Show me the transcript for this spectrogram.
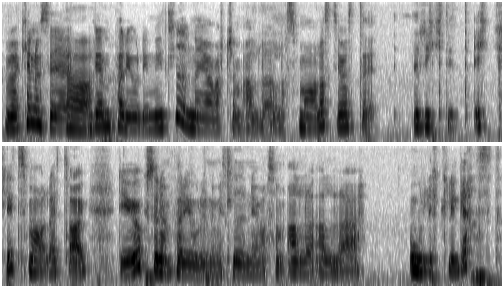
Men jag kan nog säga Ja. den period i mitt liv när jag varit som allra, allra smalast. Jag var inte riktigt äckligt smal ett tag. Det är också den perioden i mitt liv när jag var som allra, allra olyckligast.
